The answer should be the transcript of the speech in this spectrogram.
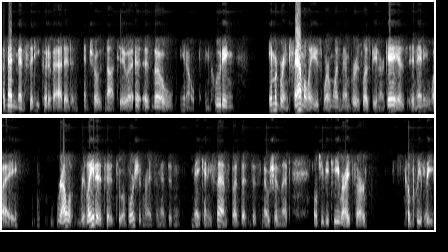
amendments that he could have added and, and chose not to, as though you know including immigrant families where one member is lesbian or gay is in any way rel- related to, to abortion rights. I mean, it didn't make any sense, but the, this notion that LGBT rights are completely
